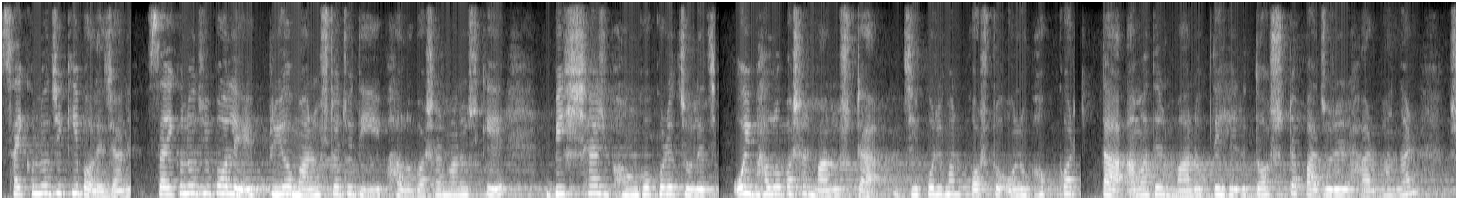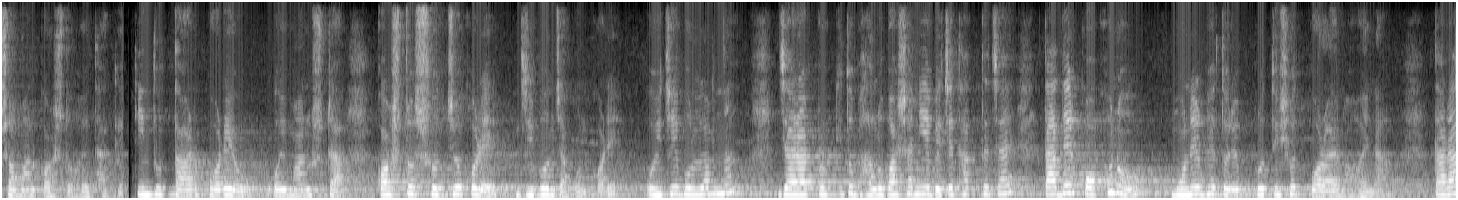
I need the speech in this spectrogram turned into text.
সাইকোলজি কি বলে জানে সাইকোলজি বলে প্রিয় মানুষটা যদি ভালোবাসার মানুষকে বিশ্বাস ভঙ্গ করে চলে যায় ওই ভালোবাসার মানুষটা যে পরিমাণ কষ্ট অনুভব করে, তা আমাদের মানবদেহের দশটা পাজরের হাড় ভাঙার সমান কষ্ট হয়ে থাকে। কিন্তু তারপরেও ওই মানুষটা কষ্ট সহ্য করে জীবন যাপন করে। ওই যে বললাম না, যারা প্রকৃত ভালোবাসা নিয়ে বেঁচে থাকতে চায়, তাদের কখনো মনের ভেতরে প্রতিশোধ পরায়ণ হয় না। তারা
